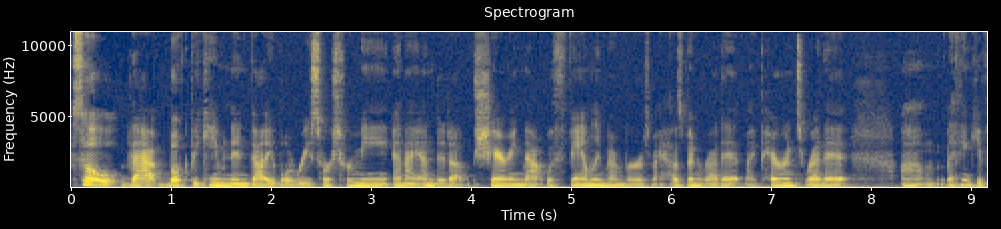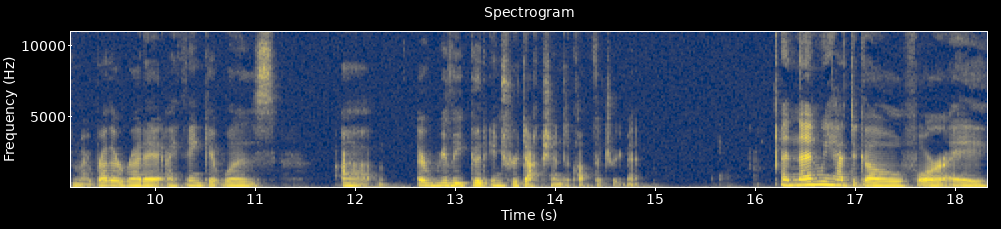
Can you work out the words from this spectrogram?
So that book became an invaluable resource for me. And I ended up sharing that with family members. My husband read it, my parents read it. Um, I think even my brother read it. I think it was uh, a really good introduction to clubfoot treatment. And then we had to go for a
